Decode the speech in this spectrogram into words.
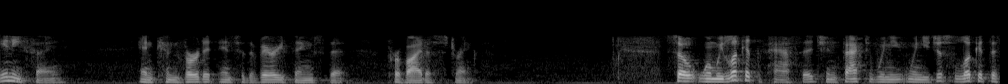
anything and convert it into the very things that provide us strength. So when we look at the passage, in fact, when you, when you just look at this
